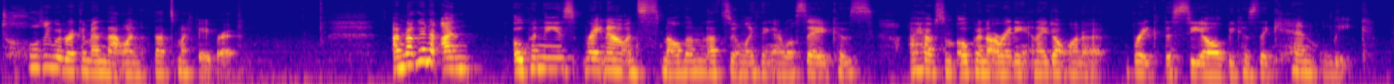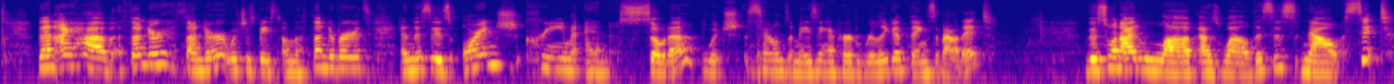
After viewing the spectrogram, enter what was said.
Totally would recommend that one. That's my favorite. I'm not going to open these right now and smell them. That's the only thing I will say because I have some open already and I don't want to break the seal because they can leak. Then I have Thunder Thunder, which is based on the Thunderbirds, and this is orange cream and soda, which sounds amazing. I've heard really good things about it. This one I love as well. This is now Sit,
